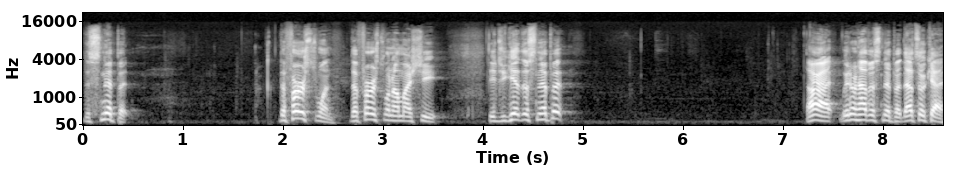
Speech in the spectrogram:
The snippet. The first one, the first one on my sheet. Did you get the snippet? All right, we don't have a snippet. That's okay.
